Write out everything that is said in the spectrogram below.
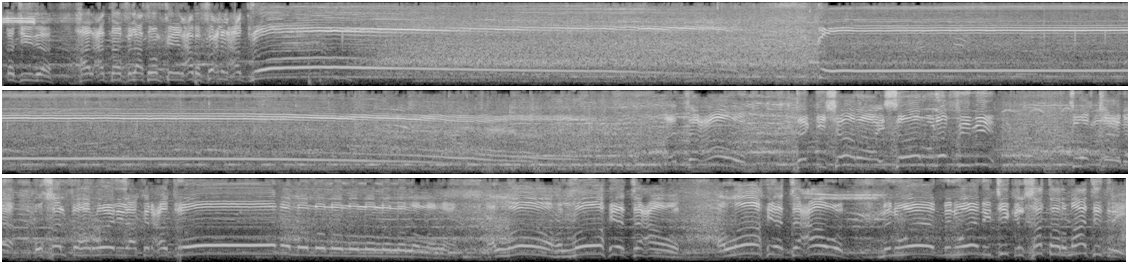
بطريقه جديدة. هل عدنان فلاته ممكن يلعبها فعلا عدنان وخلفها رويلي لكن عدرون الله الله الله الله الله, الله, الله. الله يا تعاون الله يا تعاون من وين من وين يجيك الخطر ما تدري.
